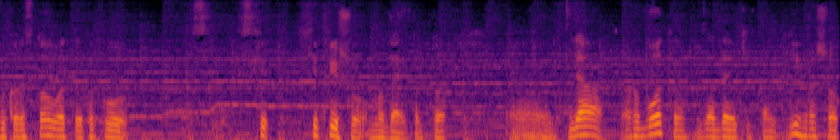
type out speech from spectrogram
використовувати таку хитрішу модель. Тобто е, для роботи, для деяких там іграшок,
